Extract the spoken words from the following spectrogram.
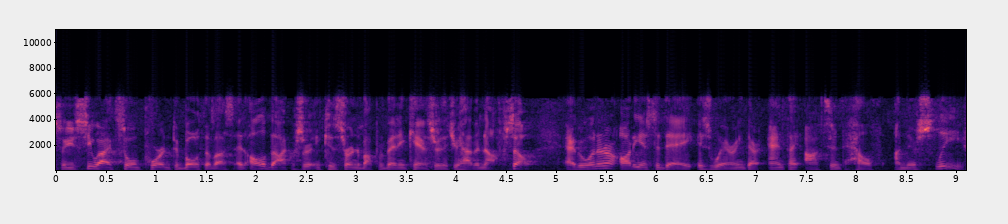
So you see why it's so important to both of us, and all doctors are concerned about preventing cancer, that you have enough. So everyone in our audience today is wearing their antioxidant health on their sleeve.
